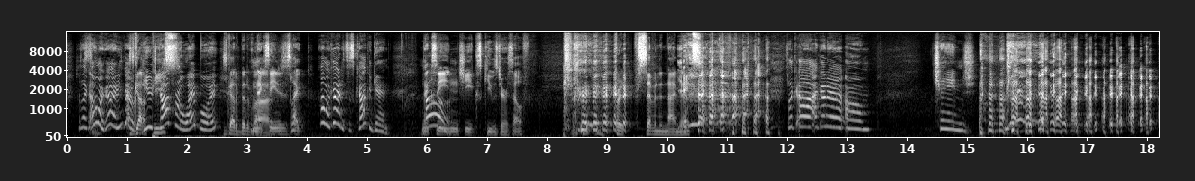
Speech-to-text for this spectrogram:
She's like, "Oh my god, he's got He's a got a huge cock for a white boy." He's got a bit of. The next uh, scene is just like, "Oh my god, it's his cock again." Next Oh. scene, she excused herself. for, for seven to nine minutes. It's like, "Uh, I gotta um change."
